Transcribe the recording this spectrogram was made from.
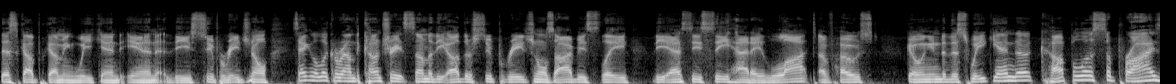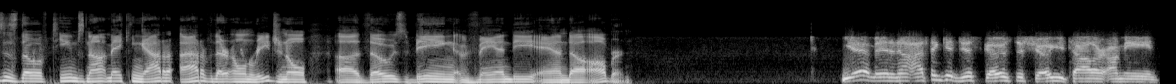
this upcoming weekend in the Super Regional. Taking a look around the country at some of the other Super Regionals, obviously the SEC had a lot of hosts going into this weekend. A couple of surprises, though, of teams not making out of, out of their own regional, uh, those being Vandy and uh, Auburn. Yeah, man, and I think it just goes to show you, Tyler. I mean,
